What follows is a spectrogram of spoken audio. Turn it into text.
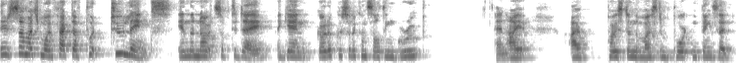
there's so much more. In fact, I've put two links in the notes of today. Again, go to Kusala Consulting Group, and I, I post in the most important things that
